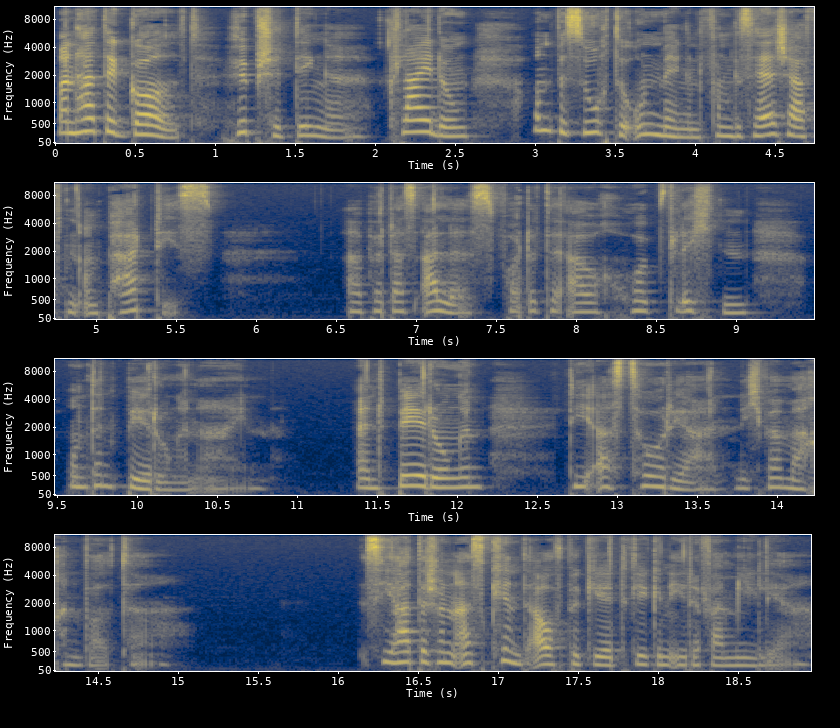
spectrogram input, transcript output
man hatte Gold, hübsche Dinge, Kleidung und besuchte Unmengen von Gesellschaften und Partys. Aber das alles forderte auch hohe Pflichten und Entbehrungen ein. Entbehrungen, die Astoria nicht mehr machen wollte. Sie hatte schon als Kind aufbegehrt gegen ihre Familie,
